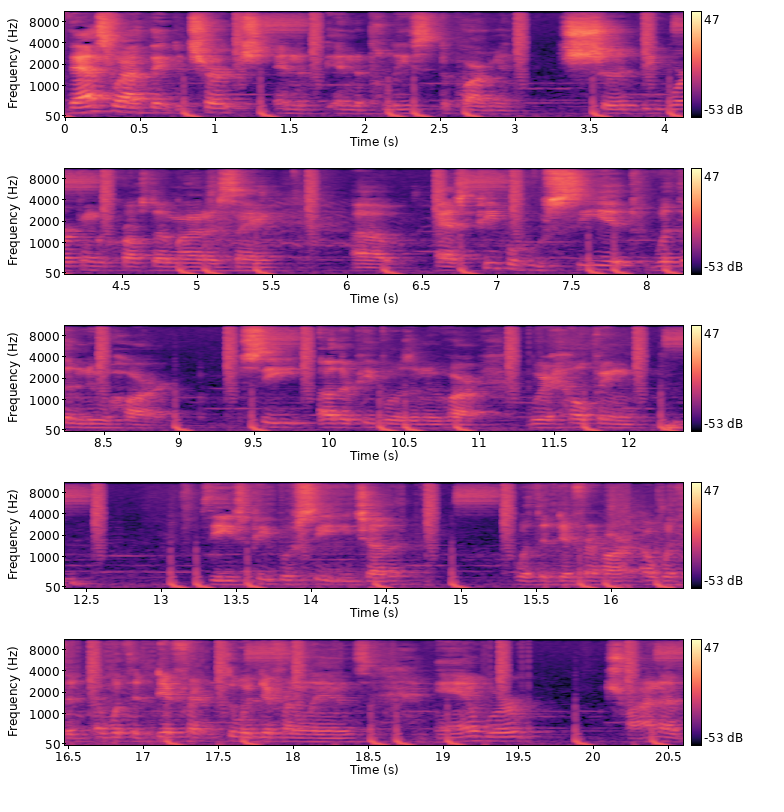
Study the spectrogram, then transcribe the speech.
that's why I think the church and the, and the police department should be working across that line of saying, uh, as people who see it with a new heart, see other people as a new heart, we're helping these people see each other with a different heart, or with a with a different through a different lens, and we're trying to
